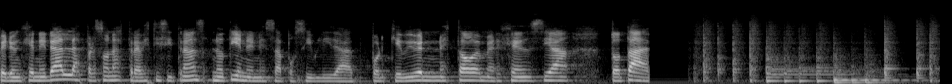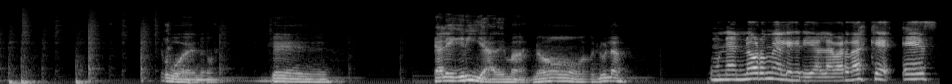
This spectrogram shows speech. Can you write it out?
pero en general las personas travestis y trans no tienen esa posibilidad porque viven en un estado de emergencia total. Qué bueno, qué, qué alegría además, ¿no, Lula? Una enorme alegría, la verdad es que es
